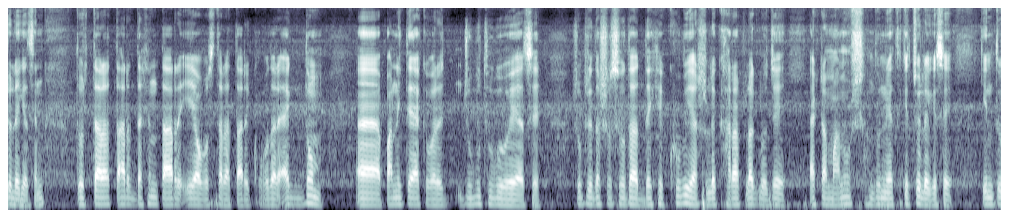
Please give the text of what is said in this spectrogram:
চলে গেছেন। তো তারা, তার, দেখেন তার এই অবস্থাটা, তার কবদার একদম পানিতে একেবারে জুবুথুবু হয়ে আছে। সুপ্রিয় দর্শক দেখে খুবই আসলে খারাপ লাগল যে একটা মানুষ দুনিয়া থেকে চলে গেছে। কিন্তু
